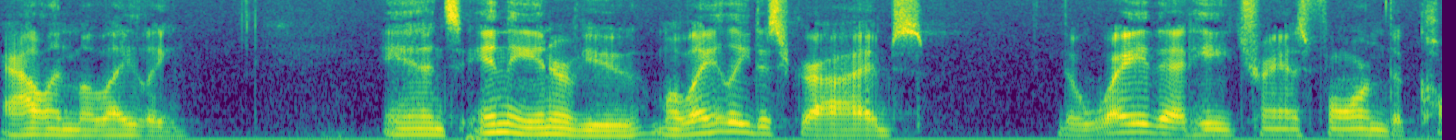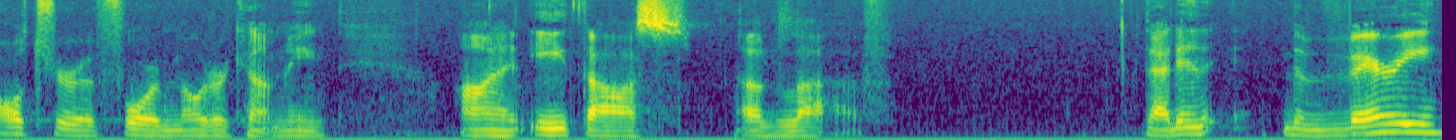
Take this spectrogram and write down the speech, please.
Alan Mulally. And in the interview, Mulally describes the way that he transformed the culture of Ford Motor Company on an ethos of love. That in the very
